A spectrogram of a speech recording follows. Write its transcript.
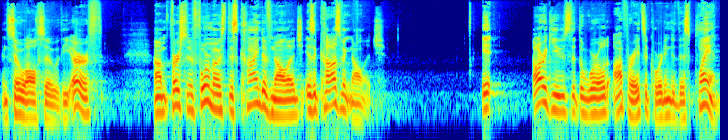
and so also the earth. Um, first and foremost, this kind of knowledge is a cosmic knowledge. It argues that the world operates according to this plan.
